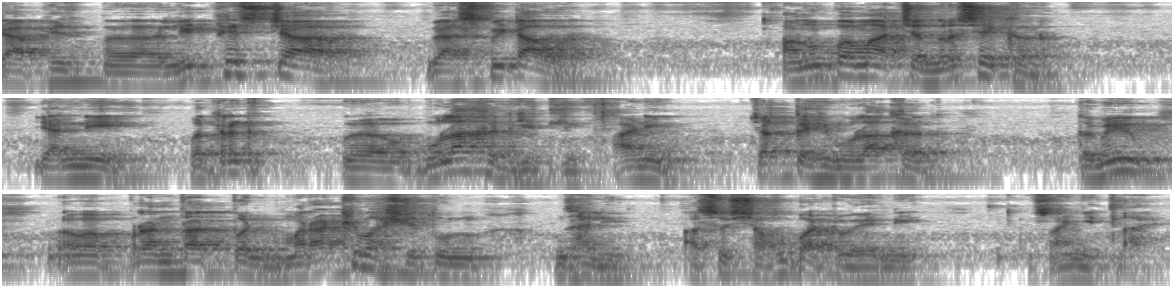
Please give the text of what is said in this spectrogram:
त्या फे लिट फेस्टच्या व्यासपीठावर अनुपमा चंद्रशेखर यांनी पत्रक मुलाखत घेतली आणि चक्क ही मुलाखत तमिळ प्रांतात पण मराठी भाषेतून झाली असं शाहू पाटोळे यांनी सांगितलं आहे.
